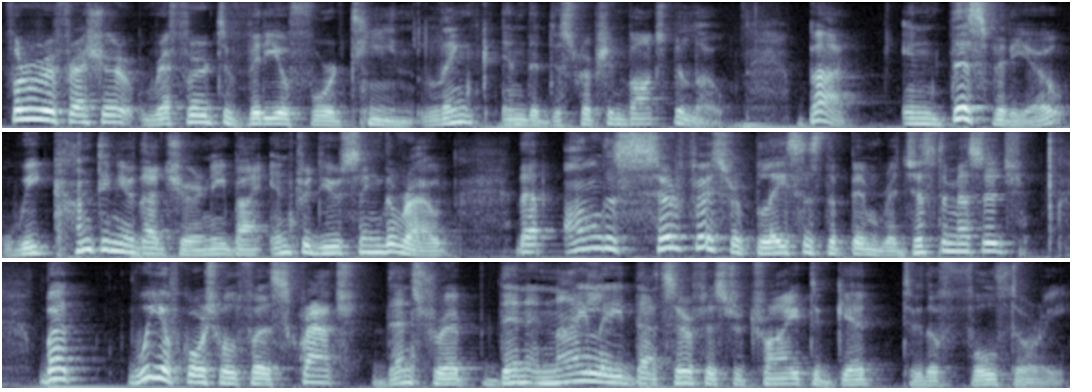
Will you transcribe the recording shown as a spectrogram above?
For a refresher, refer to video 14, link in the description box below. But in this video, we continue that journey by introducing the route that on the surface replaces the PIM register message, but we of course will first scratch, then strip, then annihilate that surface to try to get to the full story.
